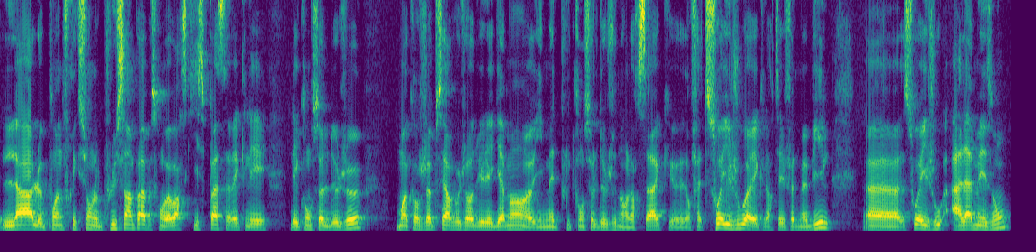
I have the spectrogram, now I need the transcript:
là le point de friction le plus sympa parce qu'on va voir ce qui se passe avec les, les consoles de jeux. Moi, quand j'observe aujourd'hui les gamins, euh, ils mettent plus de consoles de jeu dans leur sac. Euh, en fait, soit ils jouent avec leur téléphone mobile, euh, soit ils jouent à la maison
